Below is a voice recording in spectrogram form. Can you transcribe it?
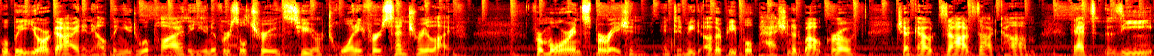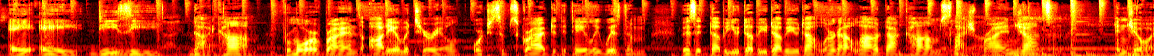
will be your guide in helping you to apply the universal truths to your 21st century life. For more inspiration and to meet other people passionate about growth, check out Zaadz.com. That's Z A A D Z.com. For more of Brian's audio material or to subscribe to the Daily Wisdom, visit www.learnoutloud.com slash Brian Johnson. Enjoy.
